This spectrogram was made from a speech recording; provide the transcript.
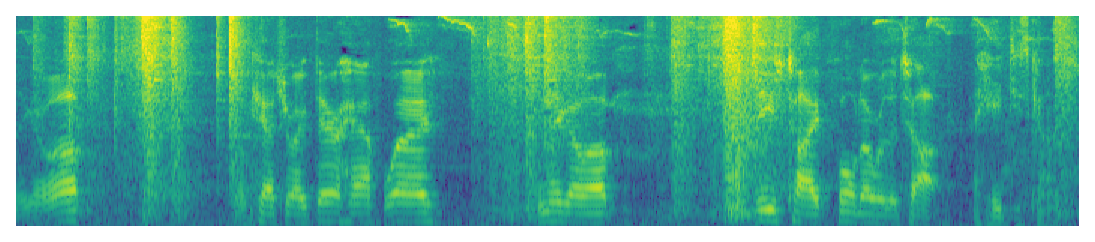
They go up. They'll catch right there halfway. And they go up. These type fold over the top. I hate these kinds.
